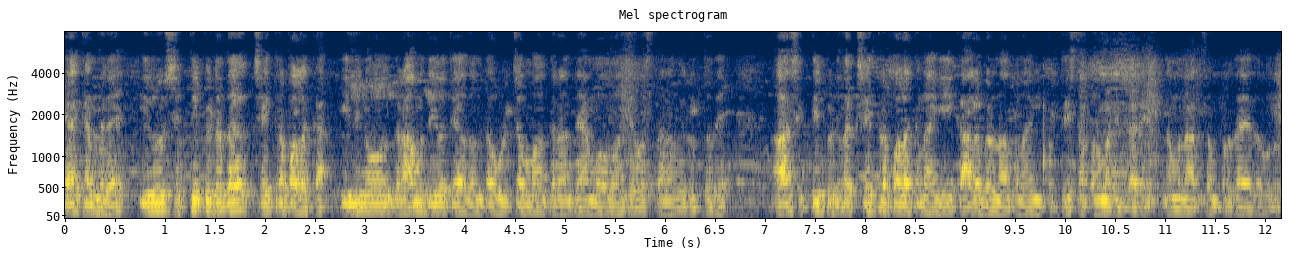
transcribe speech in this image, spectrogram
ಯಾಕಂದರೆ ಇವನು ಶಕ್ತಿಪೀಠದ ಕ್ಷೇತ್ರಪಾಲಕ. ಇಲ್ಲಿನ ಗ್ರಾಮ ದೇವತೆ ಆದಂಥ ಉಳ್ಚಮ್ಮ, ಗ್ರಾ, ದ್ಯಾಮವ್ವ ದೇವಸ್ಥಾನವಿರುತ್ತದೆ ಆ ಶಕ್ತಿಪೀಠದ ಕ್ಷೇತ್ರಪಾಲಕನಾಗಿ ಕಾಲಭೈರವನಾಥನ ಇಲ್ಲಿ ಪ್ರತಿಷ್ಠಾಪನೆ ಮಾಡಿದ್ದಾರೆ ನಮ್ಮ ನಾಥ ಸಂಪ್ರದಾಯದವರು.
